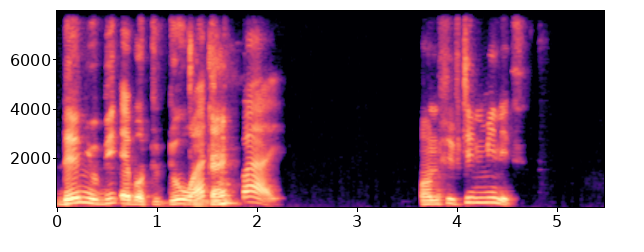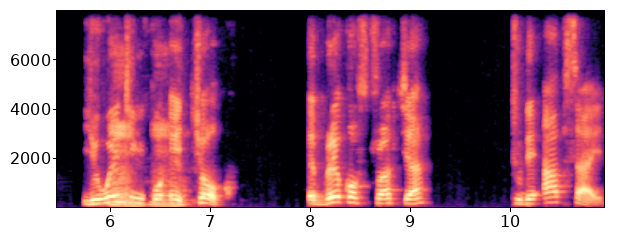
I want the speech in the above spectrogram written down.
Then you'll be able to do what? Okay. Buy. On 15 minutes. You're waiting for a mm. choke, a break of structure to the upside.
